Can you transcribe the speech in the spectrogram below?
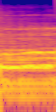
For.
